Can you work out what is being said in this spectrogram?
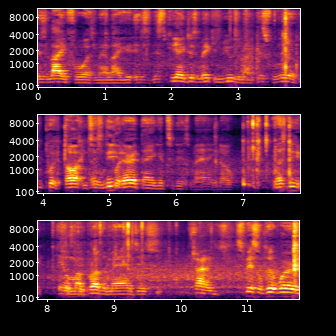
it's life for us, man. Like it's, it's we ain't just making music. Like this for real. We put thought into. That's it. We deep. put everything into this, man. You know. That's deep. Here with my brother, man. Just trying to spit some good words,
